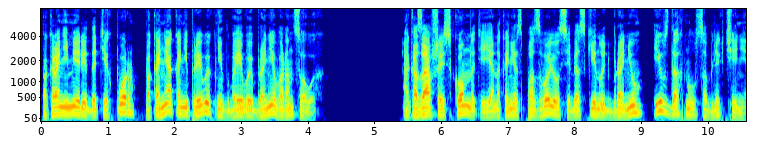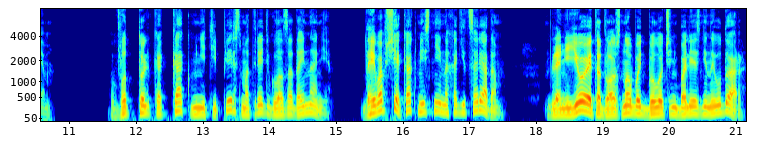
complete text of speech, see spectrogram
По крайней мере, до тех пор, пока няка не привыкнет к боевой броне Воронцовых. Оказавшись в комнате, я наконец позволил себе скинуть броню и вздохнул с облегчением. Вот только как мне теперь смотреть в глаза Дайнани? Да и вообще, как мне с ней находиться рядом? Для нее это должно быть был очень болезненный удар.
